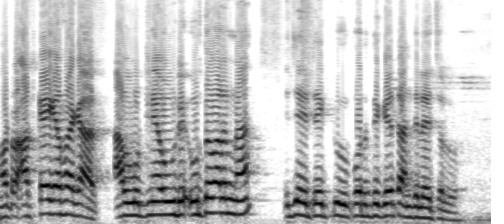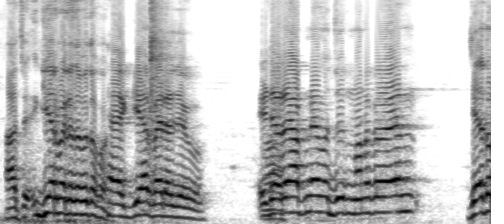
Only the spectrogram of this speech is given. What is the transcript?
মোটর আটকাই গেছে থাকার আর লুট নিয়ে উঠে উঠতে পারেন না। এই যে এটা একটু উপরের দিকে টান দিলে চলবো। আচ্ছা গিয়ার বাইরে যাবে তখন? হ্যাঁ গিয়ার বাইরে যাব। এটারে আপনি যদি মনে করেন যেহেতু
